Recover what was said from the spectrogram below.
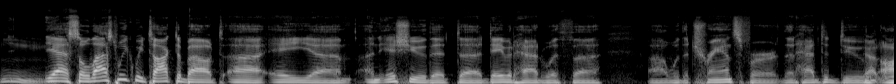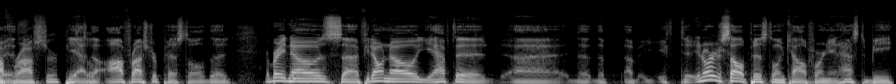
Hmm. Yeah. So last week we talked about uh, a um, an issue that uh, David had with uh, uh, with a transfer that had to do That with- off roster? Yeah, the off roster pistol. The everybody knows. Uh, if you don't know, you have to uh, the the uh, if to, in order to sell a pistol in California, it has to be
